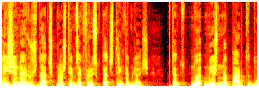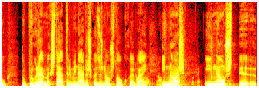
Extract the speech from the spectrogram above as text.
Em janeiro, os dados que nós temos é que foram executados 30 milhões. Portanto, no, mesmo na parte do, do, programa que está a terminar, as coisas não estão a correr não, bem não, não e nós e não uh,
